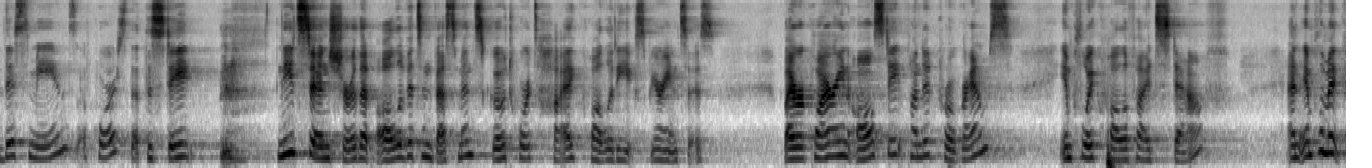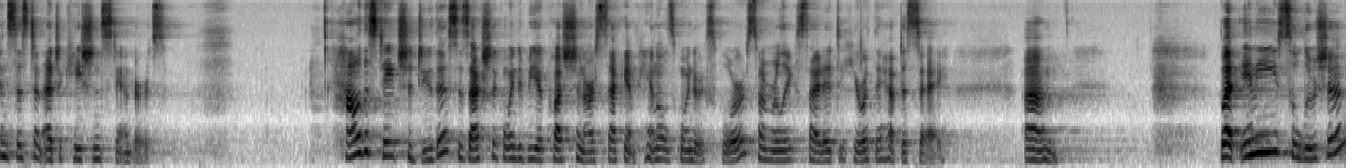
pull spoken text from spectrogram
This means, of course, that the state needs to ensure that all of its investments go towards high-quality experiences by requiring all state-funded programs employ qualified staff and implement consistent education standards. How the state should do this is actually going to be a question our second panel is going to explore, so I'm really excited to hear what they have to say. Um, but any solution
